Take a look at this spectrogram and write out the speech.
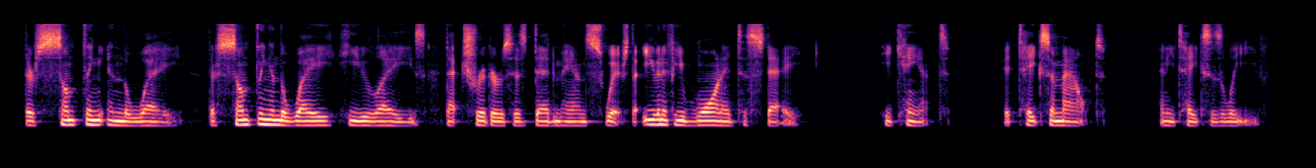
There's something in the way. There's something in the way he lays that triggers his dead man switch, that even if he wanted to stay, he can't. It takes him out, and he takes his leave.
